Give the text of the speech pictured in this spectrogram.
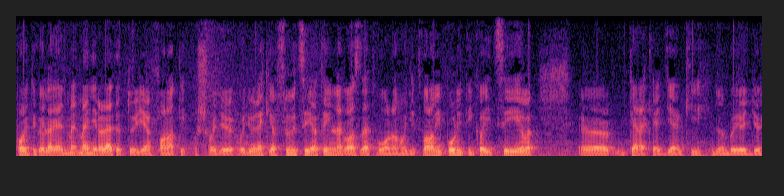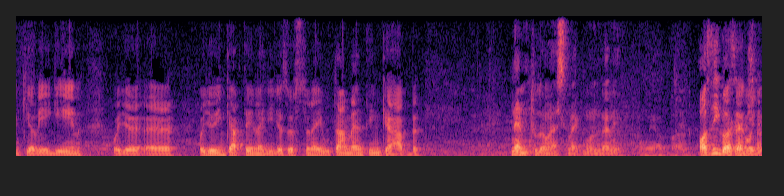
politikailag mennyire lehetett ő ilyen fanatikus, hogy, hogy ő neki a fő célja tényleg az lett volna, hogy itt valami politikai cél kerekedjen ki, gömbölyödjön ki a végén, hogy, hogy ő inkább tényleg így az ösztönei után ment inkább. Nem tudom ezt megmondani. Az igaz-e, hogy,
